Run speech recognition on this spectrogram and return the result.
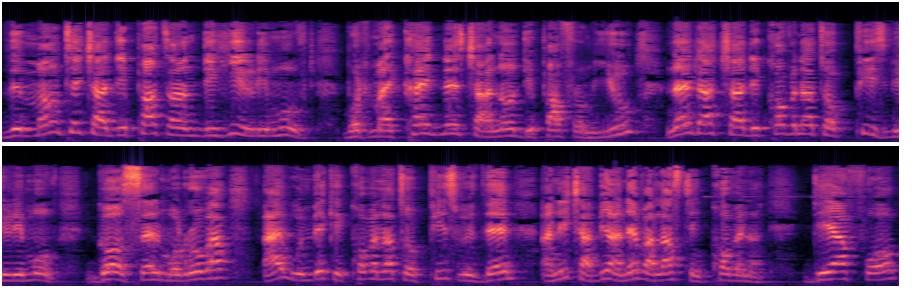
The mountain shall depart and the hill removed, but my kindness shall not depart from you, neither shall the covenant of peace be removed. God said, Moreover, I will make a covenant of peace with them, and it shall be an everlasting covenant. Therefore,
